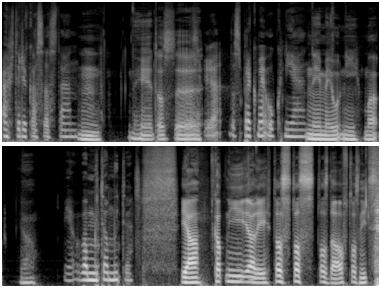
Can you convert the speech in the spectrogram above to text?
achter de kassa staan. Hmm, nee, dat is... eh, Ja, dat sprak mij ook niet aan. nee, mij ook niet. Maar ja... Ja, wat moet dat moeten? Ja, ik had niet... Allee, het was, het was, het was dat of het was niets.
